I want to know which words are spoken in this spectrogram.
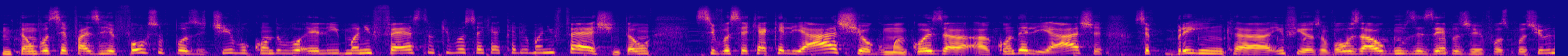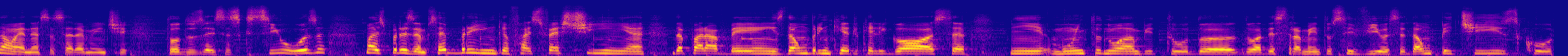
Então você faz reforço positivo quando ele manifesta o que você quer que ele manifeste. Então, se você quer que ele ache alguma coisa, quando ele acha, você brinca. Enfim, eu só vou usar alguns exemplos de reforço positivo, não é necessariamente todos esses que se usa, mas por exemplo, você brinca, faz festinha, dá parabéns, dá um brinquedo que ele gosta, e muito no âmbito do, do adestramento civil, você dá um petisco,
